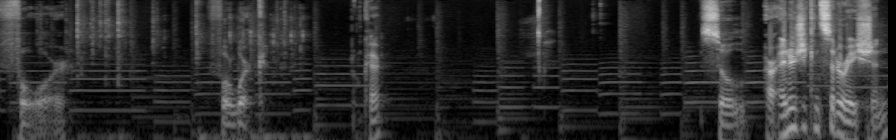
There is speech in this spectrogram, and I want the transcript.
for, for work, So our energy consideration,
